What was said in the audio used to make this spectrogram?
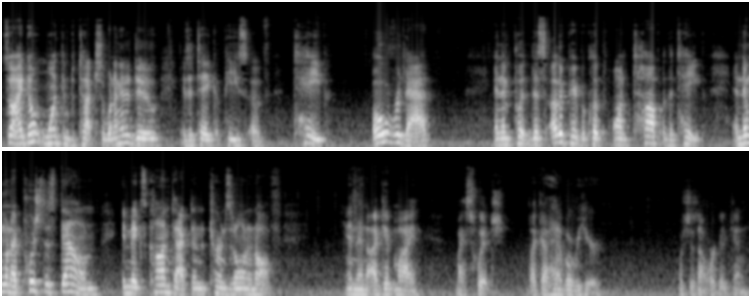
So I don't want them to touch. So what I'm going to do is to take a piece of tape over that and then put this other paper clip on top of the tape. And then when I push this down, it makes contact and it turns it on and off. And then I get my, my switch like I have over here, which is not working again.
